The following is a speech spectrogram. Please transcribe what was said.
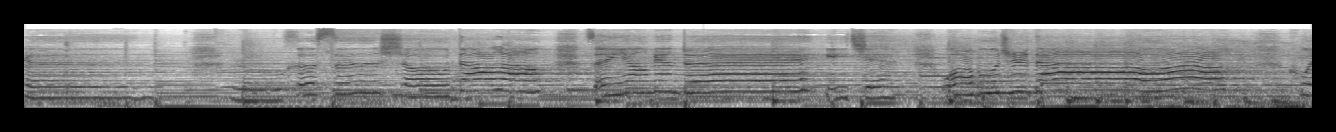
人，如何厮守到老？怎样面对一切？我不知道。回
